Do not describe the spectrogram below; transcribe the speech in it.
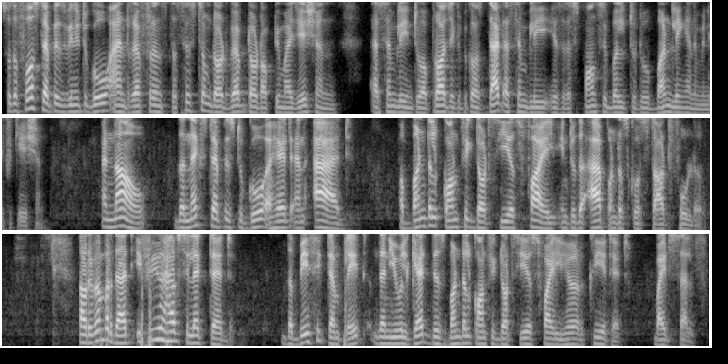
So the first step is we need to go and reference the system.web.optimization assembly into a project because that assembly is responsible to do bundling and minification. And now the next step is to go ahead and add a bundle config.cs file into the app underscore start folder. Now remember that if you have selected the basic template, then you will get this bundle config.cs file here created by itself.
